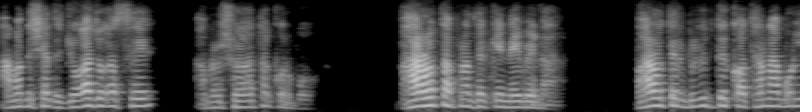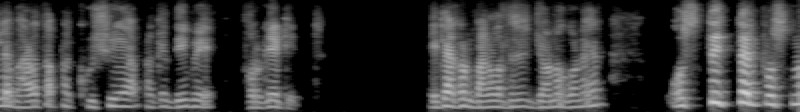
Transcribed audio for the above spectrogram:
আমাদের সাথে যোগাযোগ আছে, আমরা সহায়তা করব। ভারত আপনাদেরকে নেবে না। ভারতের বিরুদ্ধে কথা না বললে ভারত আপনার খুশি হয়ে আপনাকে দেবে ফরগেট ইট এটা এখন বাংলাদেশের জনগণের অস্তিত্বের প্রশ্ন।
